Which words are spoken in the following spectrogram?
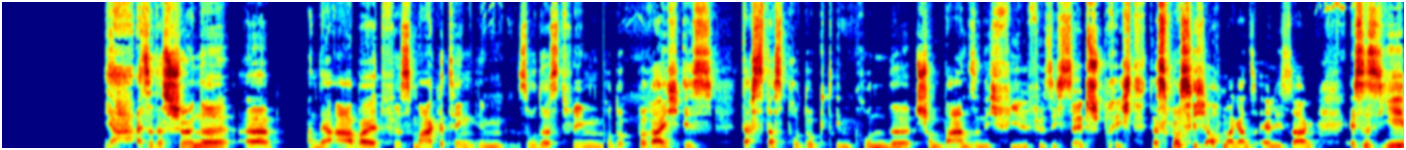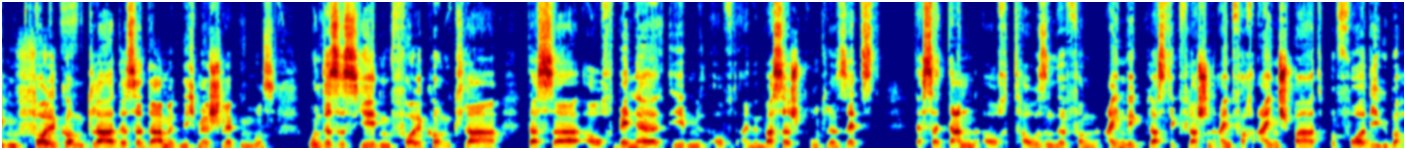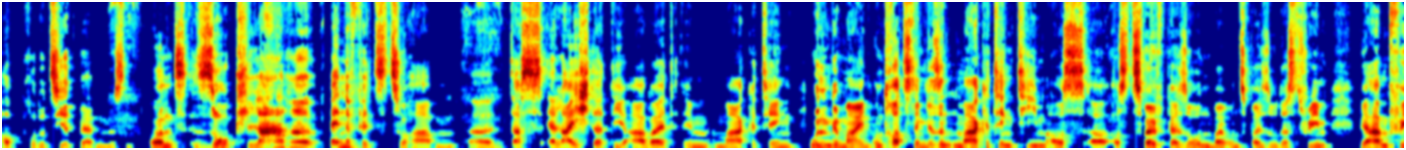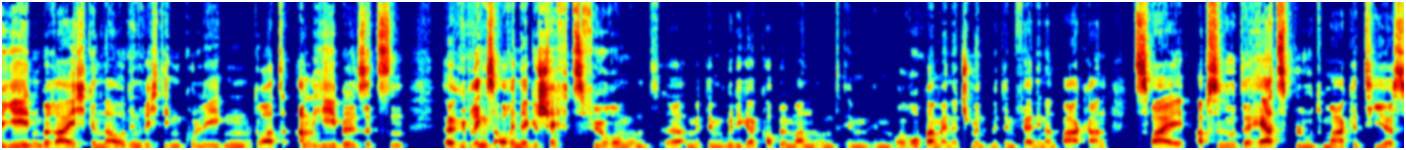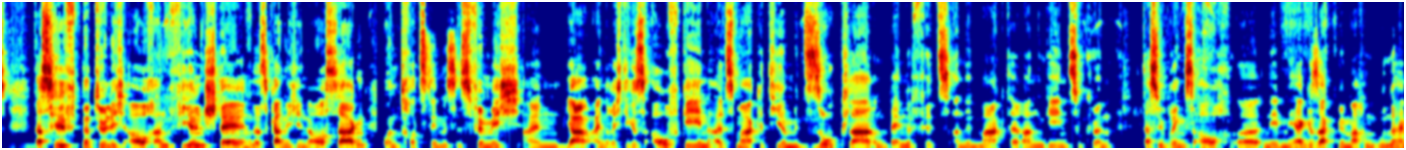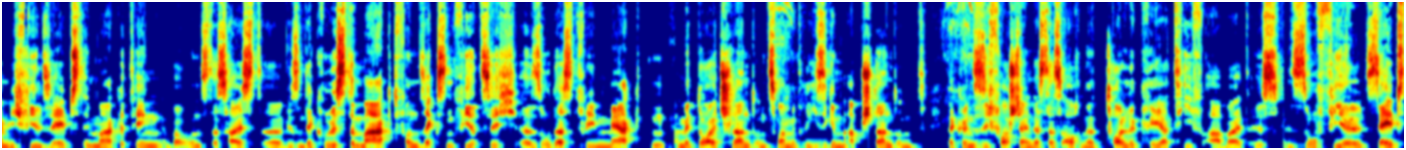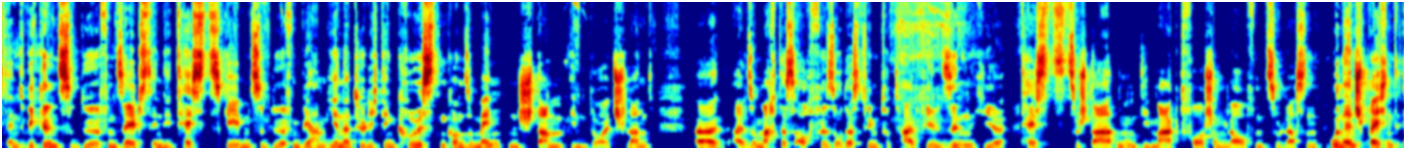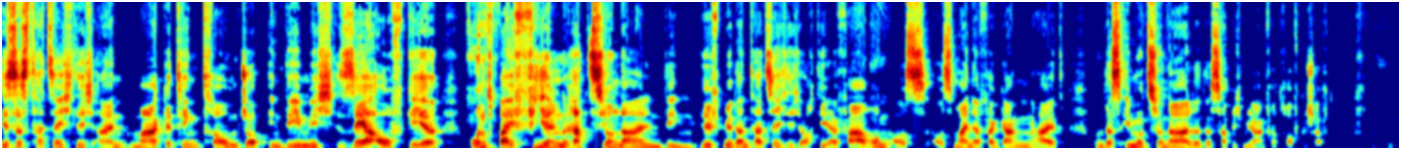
Ja, also das Schöne äh, an der Arbeit fürs Marketing im SodaStream-Produktbereich ist, dass das Produkt im Grunde schon wahnsinnig viel für sich selbst spricht. Das muss ich auch mal ganz ehrlich sagen. Es ist jedem vollkommen klar, dass er damit nicht mehr schleppen muss. Und es ist jedem vollkommen klar, dass er, auch wenn er eben auf einen Wassersprudler setzt, dass er dann auch Tausende von Einwegplastikflaschen einfach einspart, bevor die überhaupt produziert werden müssen. Und so klare Benefits zu haben, äh, das erleichtert die Arbeit im Marketing ungemein. Und trotzdem, wir sind ein Marketing-Team aus, äh, aus zwölf Personen bei uns bei SodaStream. Wir haben für jeden Bereich genau den richtigen Kollegen dort am Hebel sitzen übrigens auch in der Geschäftsführung und äh, mit dem Rüdiger Koppelmann und im, im Europamanagement mit dem Ferdinand Barkan zwei absolute Herzblut-Marketeers. Das hilft natürlich auch an vielen Stellen, das kann ich Ihnen auch sagen. Und trotzdem, es ist für mich ein, ja, ein richtiges Aufgehen als Marketeer mit so klaren Benefits an den Markt herangehen zu können, das übrigens auch äh, nebenher gesagt, wir machen unheimlich viel selbst im Marketing bei uns. Das heißt, äh, wir sind der größte Markt von 46 äh, SodaStream-Märkten mit Deutschland und zwar mit riesigem Abstand. Und da können Sie sich vorstellen, dass das auch eine tolle Kreativarbeit ist, so viel selbst entwickeln zu dürfen, selbst in die Tests geben zu dürfen. Wir haben hier natürlich den größten Konsumentenstamm in Deutschland. Äh, also macht es auch für SodaStream total viel Sinn, hier Tests zu starten und die Marktforschung laufen zu lassen. Und entsprechend ist es tatsächlich ein Marketing-Traumjob, in dem ich sehr aufgehe und bei vielen rationalen Dingen hilft mir dann tatsächlich auch die Erfahrung aus, aus meiner Vergangenheit und das Emotionale, das habe ich mir einfach drauf geschafft.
